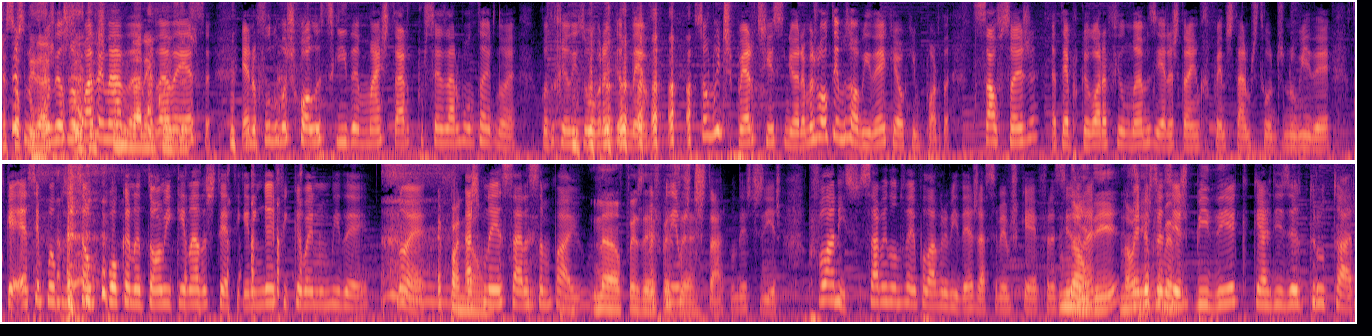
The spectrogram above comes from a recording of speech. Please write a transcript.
É só Mas no pedir às fundo eles não fazem nada, a verdade é coisas. essa. É no fundo uma escola seguida mais tarde por César Monteiro, não é? Quando realizou a Branca de Neve. São muito espertos, sim senhora, mas voltemos ao bidé, que é o que importa. Salvo seja, até porque agora filmamos e era estranho de repente estarmos todos no bidé, porque é sempre uma posição pouco anatómica e nada estética, ninguém fica bem num bidé, não é? Epá, não. Acho que nem a Sara Sampaio. Não, pois é, Mas podíamos é. testar um destes dias. Por falar nisso, sabem de onde vem a palavra bidé? Já sabemos que é francesa, Não, não é? Bidé? não quer do saber. francês bidé, que quer dizer trotar.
